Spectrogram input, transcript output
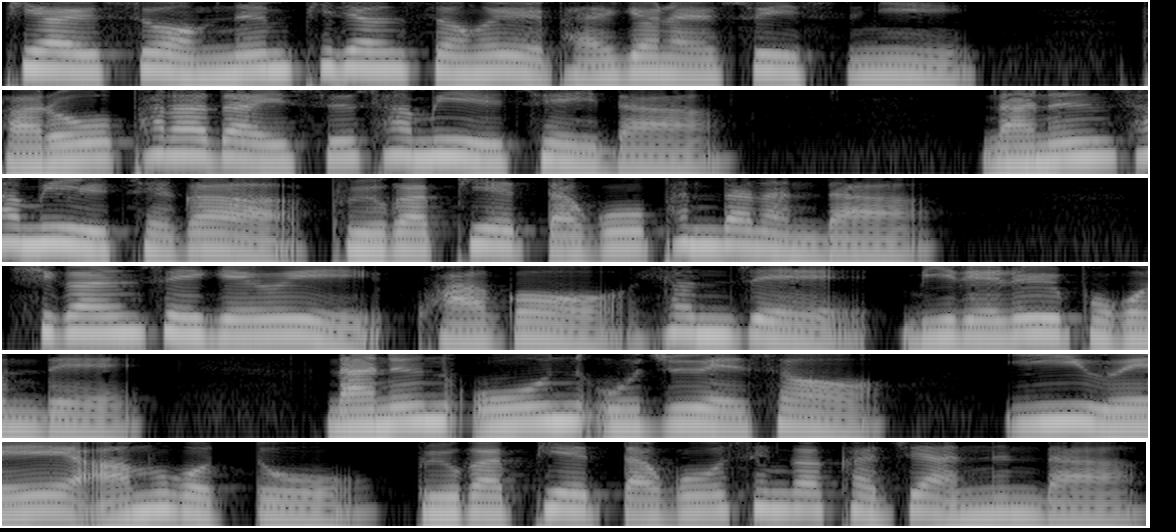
피할 수 없는 필연성을 발견할 수 있으니 바로 파라다이스 삼위일체이다. 나는 삼위일체가 불가피했다고 판단한다. 시간 세계의 과거, 현재, 미래를 보건대 나는 온 우주에서 이 외에 아무것도 불가피했다고 생각하지 않는다.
